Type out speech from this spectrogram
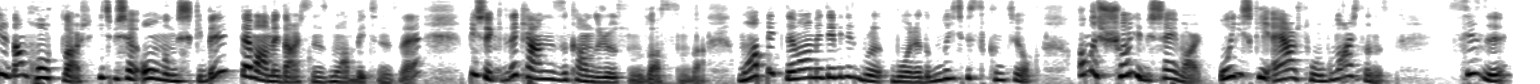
birden hortlar hiçbir şey olmamış gibi devam edersiniz muhabbetinize. Bir şekilde kendinizi kandırıyorsunuz aslında. Muhabbet devam edebilir bu, arada bunda hiçbir sıkıntı yok. Ama şöyle bir şey var o ilişkiyi eğer sorgularsanız sizi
